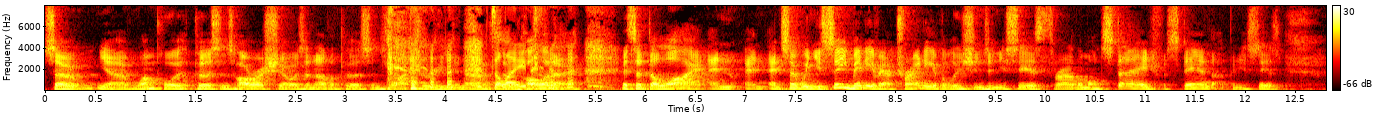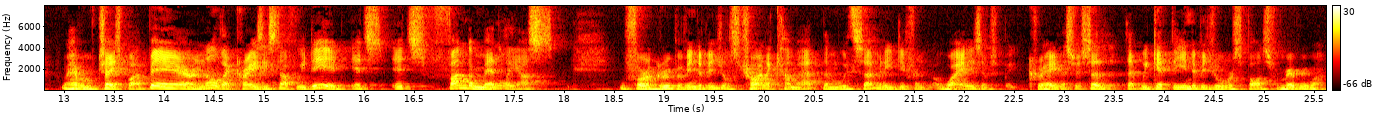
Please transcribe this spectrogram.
So, you know, one person's horror show is another person's luxury, you know, it's a holiday. it's a delight. And, and, and so when you see many of our training evolutions and you see us throw them on stage for stand up and you see us have them chased by a bear and all that crazy stuff we did, it's, it's fundamentally us for a group of individuals trying to come at them with so many different ways of creating so that we get the individual response from everyone.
